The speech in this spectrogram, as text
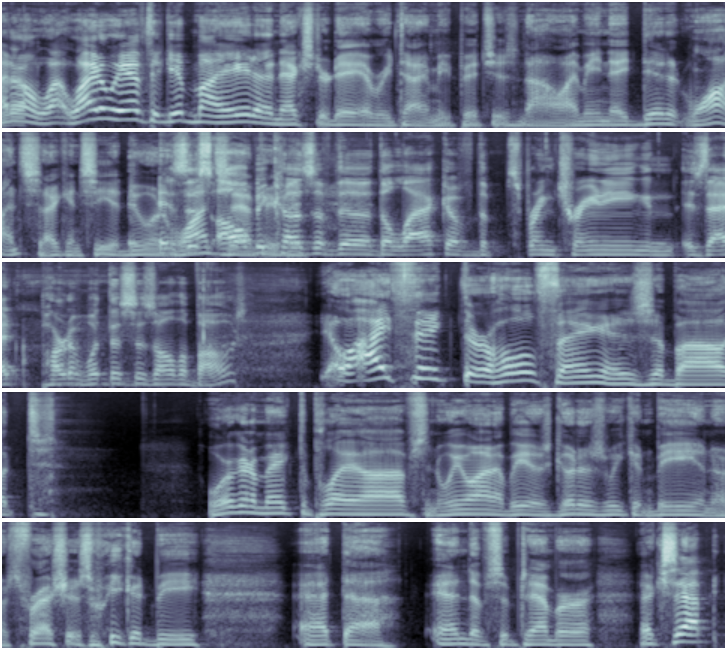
I don't know why, why do we have to give Maeda an extra day every time he pitches now? I mean they did it once. I can see it doing is it once. this all because of the the lack of the spring training, and is that part of what this is all about? Yeah, well, I think their whole thing is about we're going to make the playoffs and we want to be as good as we can be and as fresh as we could be at the end of September. Except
